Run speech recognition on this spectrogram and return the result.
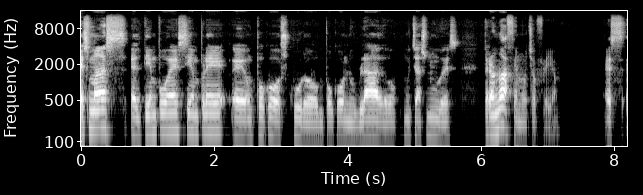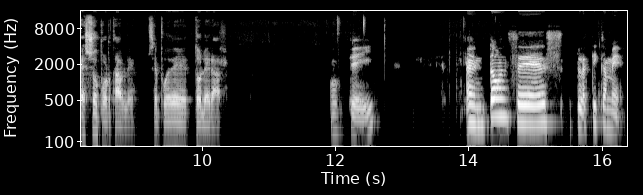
Es más, el tiempo es siempre eh, un poco oscuro, un poco nublado, muchas nubes, pero no hace mucho frío. Es, soportable, se puede tolerar. Ok. Entonces, platícame,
